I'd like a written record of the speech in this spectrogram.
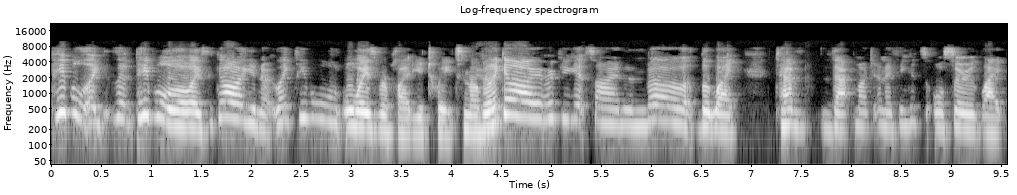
people like the people always like, oh, you know, like people will always reply to your tweets and they'll be like, oh, I hope you get signed and blah, blah, blah. But like to have that much, and I think it's also like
